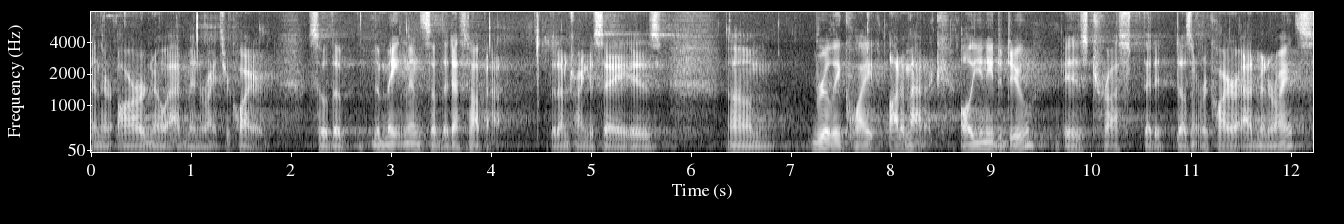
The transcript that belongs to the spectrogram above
and there are no admin rights required. So the, the maintenance of the desktop app that I'm trying to say is um, really quite automatic. All you need to do is trust that it doesn't require admin rights,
